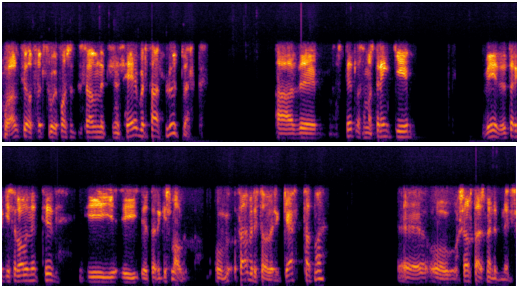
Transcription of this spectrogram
og alþjóðafulltrúi fósittisráðunnitu sem hefur það hlutverk að e, stilla saman strengi við auðverkisráðunnitið í, í og það verið að verið gert þarna uh, og sjálfstæðismennir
